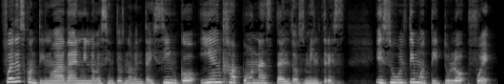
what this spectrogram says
Fue descontinuada en 1995 y en Japón hasta el 2003, y su último título fue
